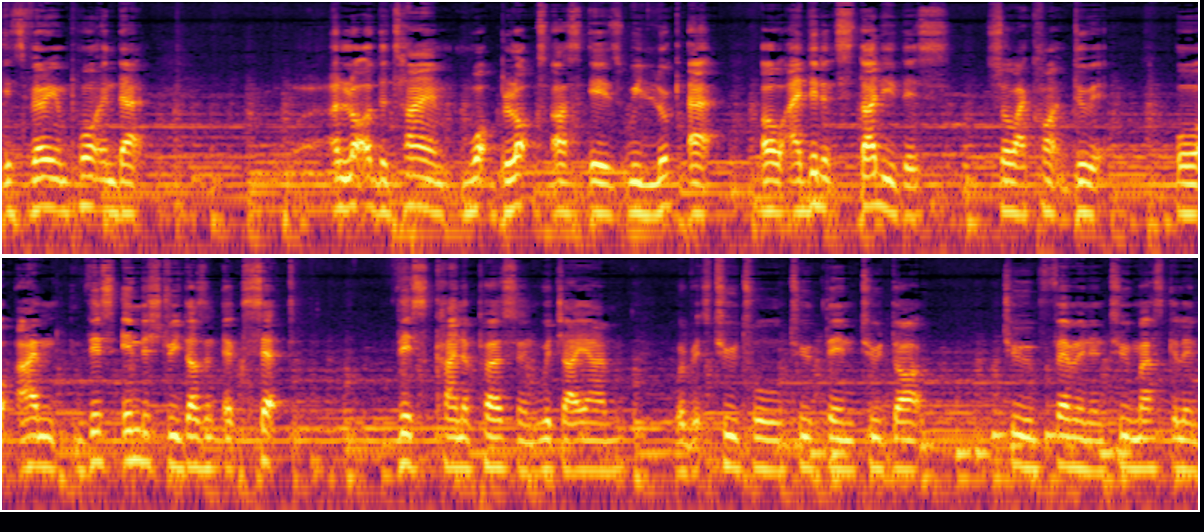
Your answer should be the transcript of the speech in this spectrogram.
it's very important that a lot of the time what blocks us is we look at oh I didn't study this so I can't do it or I'm this industry doesn't accept this kind of person which I am whether it's too tall too thin too dark too feminine too masculine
